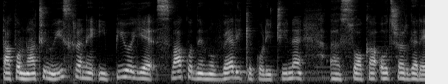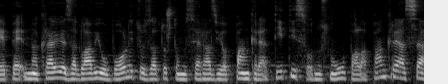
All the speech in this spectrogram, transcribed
takvom načinu ishrane i pio je svakodnevno velike količine eh, soka od šargarepe. Na kraju je zaglavio u bolnicu zato što mu se razvio pankreatitis, odnosno upala pankreasa.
